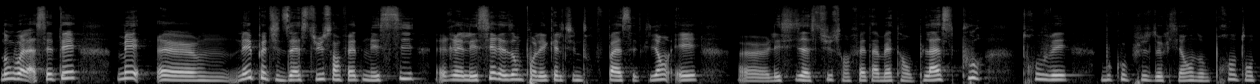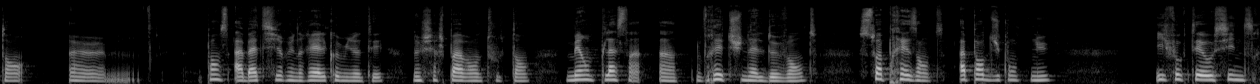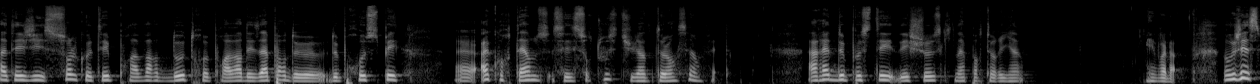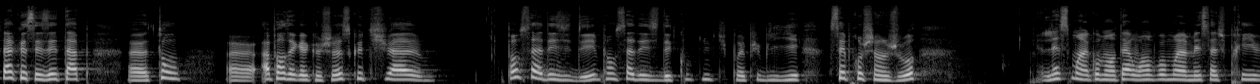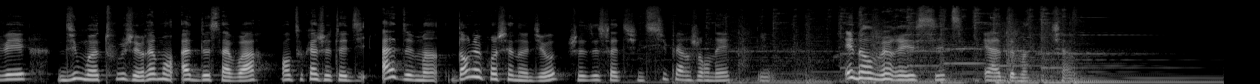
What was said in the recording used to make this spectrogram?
Donc voilà, c'était mes, euh, mes petites astuces en fait, mes six, les six raisons pour lesquelles tu ne trouves pas assez de clients et euh, les six astuces en fait à mettre en place pour trouver beaucoup plus de clients. Donc prends ton temps, euh, pense à bâtir une réelle communauté, ne cherche pas à vendre tout le temps, mets en place un, vrai tunnel de vente, sois présente, apporte du contenu. Il faut que tu aies aussi une stratégie sur le côté pour avoir d'autres, pour avoir des apports de, prospects euh, à court terme. C'est surtout si tu viens de te lancer en fait. Arrête de poster des choses qui n'apportent rien. Et voilà. Donc j'espère que ces étapes euh, t'ont euh, apporté quelque chose, que tu as Pense à des idées, pense à des idées de contenu que tu pourrais publier ces prochains jours. Laisse-moi un commentaire ou envoie-moi un message privé. Dis-moi tout, j'ai vraiment hâte de savoir. En tout cas, je te dis à demain dans le prochain audio. Je te souhaite une super journée, une énorme réussite et à demain. Ciao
